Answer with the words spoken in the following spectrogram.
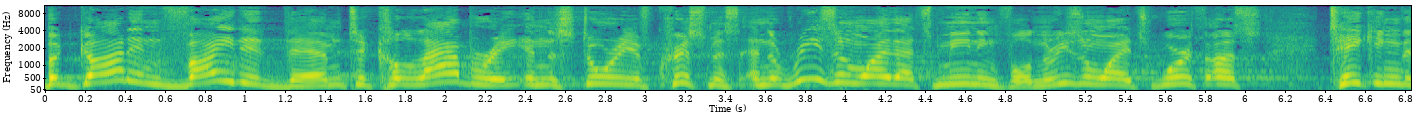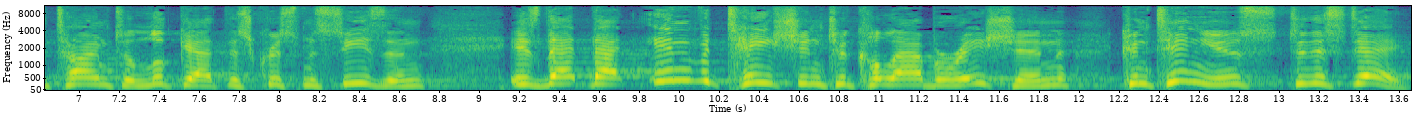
But God invited them to collaborate in the story of Christmas. And the reason why that's meaningful and the reason why it's worth us taking the time to look at this Christmas season is that that invitation to collaboration continues to this day.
